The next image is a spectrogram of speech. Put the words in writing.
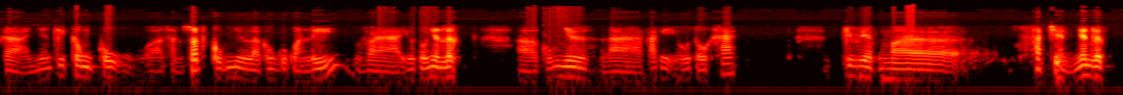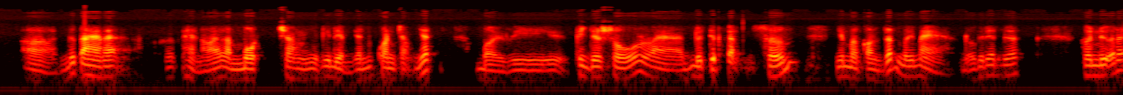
cả những cái công cụ uh, sản xuất cũng như là công cụ quản lý và yếu tố nhân lực uh, cũng như là các cái yếu tố khác. Cái việc mà phát triển nhân lực ở nước ta đó có thể nói là một trong những cái điểm nhấn quan trọng nhất bởi vì kinh tế số là được tiếp cận sớm nhưng mà còn rất mới mẻ đối với đất nước. Hơn nữa đó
